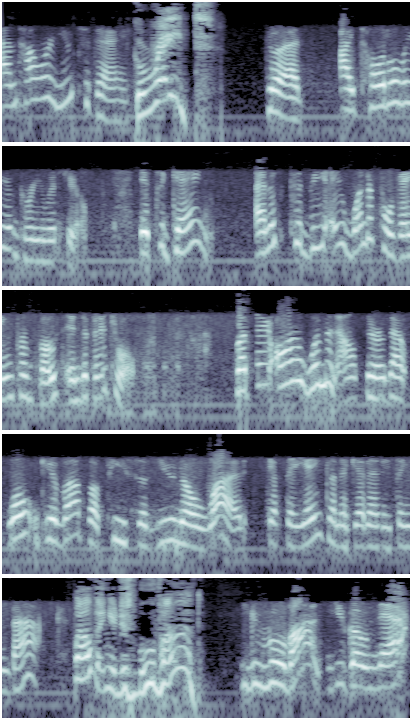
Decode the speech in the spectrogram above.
and how are you today? Great. Good. I totally agree with you. It's a game, and it could be a wonderful game for both individuals. But there are women out there that won't give up a piece of you know what if they ain't going to get anything back. Well, then you just move on. You move on. You go next,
